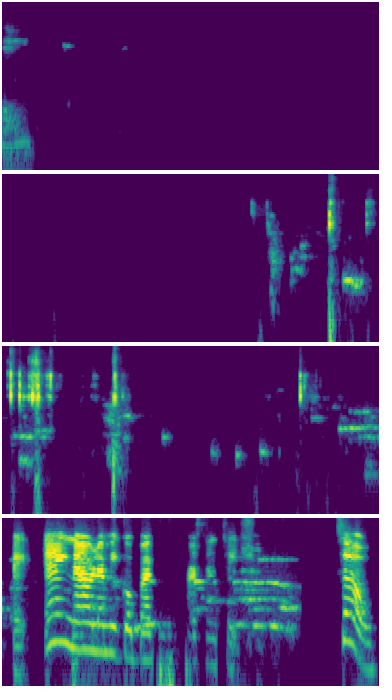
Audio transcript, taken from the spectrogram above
Okay. Now let me go back to the presentation. So,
